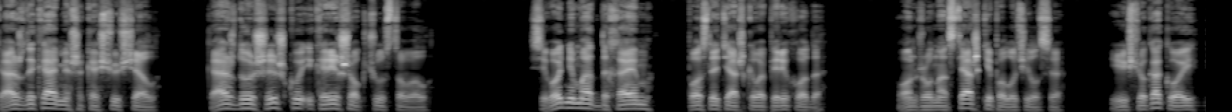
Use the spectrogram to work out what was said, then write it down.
Каждый камешек ощущал, каждую шишку и корешок чувствовал. Сегодня мы отдыхаем после тяжкого перехода. Он же у нас тяжкий получился. Еще какой.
